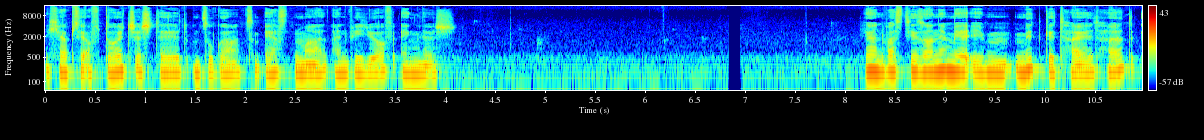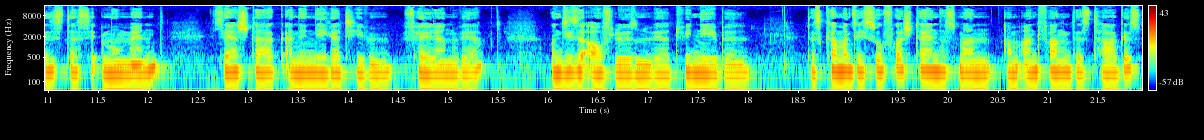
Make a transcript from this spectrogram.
Ich habe sie auf Deutsch erstellt und sogar zum ersten Mal ein Video auf Englisch. Und was die Sonne mir eben mitgeteilt hat, ist, dass sie im Moment sehr stark an den negativen Feldern wirkt und diese auflösen wird, wie Nebel. Das kann man sich so vorstellen, dass man am Anfang des Tages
